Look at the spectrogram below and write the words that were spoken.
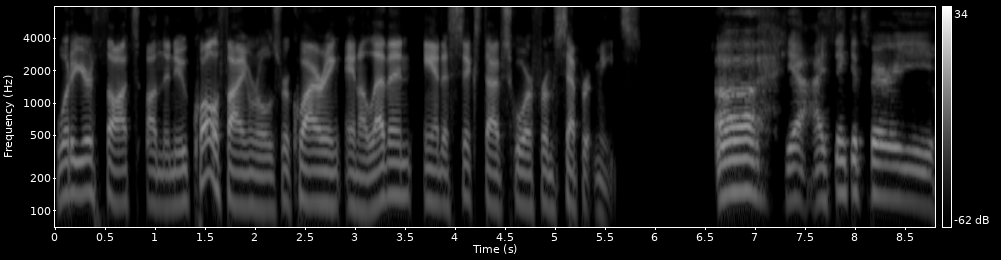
what are your thoughts on the new qualifying rules requiring an 11 and a six dive score from separate meets? Uh, yeah, I think it's very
